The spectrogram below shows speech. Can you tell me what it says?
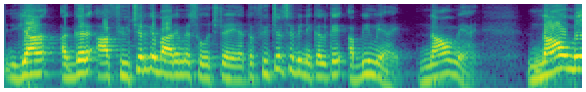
या अगर आप फ्यूचर के बारे में सोच रहे हैं तो फ्यूचर से भी निकल के अभी में आए नाव में आए। नाव में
